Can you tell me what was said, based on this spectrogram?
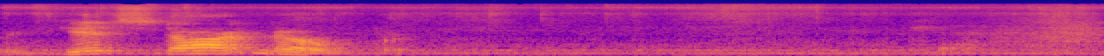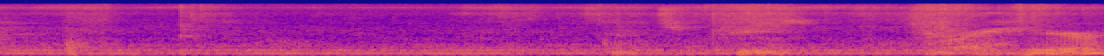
We get starting over. Okay. That's a piece right here.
